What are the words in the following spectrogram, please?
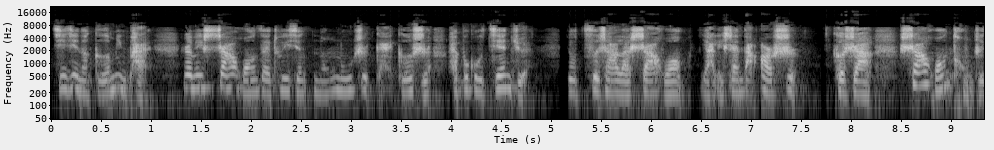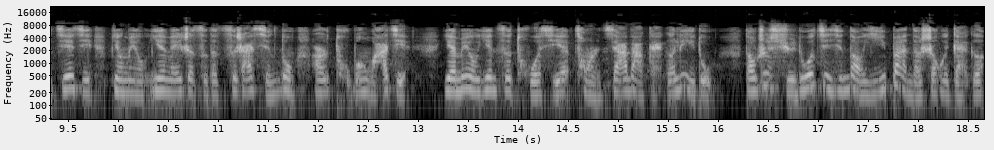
激进的革命派认为沙皇在推行农奴制改革时还不够坚决，就刺杀了沙皇亚历山大二世。可是啊，沙皇统治阶级并没有因为这次的刺杀行动而土崩瓦解，也没有因此妥协，从而加大改革力度，导致许多进行到一半的社会改革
